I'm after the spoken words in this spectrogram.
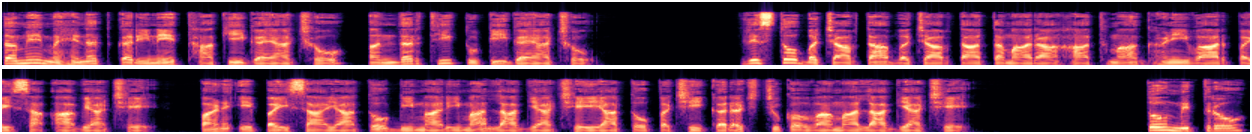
તમે મહેનત કરીને થાકી ગયા છો, અંદરથી તૂટી ગયા છો. રિસ્તો બચાવતા બચાવતા તમારા હાથમાં ઘણીવાર પૈસા આવ્યા છે, પણ એ પૈસા યા તો બીમારીમાં લાગ્યા છે યા તો પછી કરજ ચૂકવવામાં લાગ્યા છે. તો મિત્રો,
